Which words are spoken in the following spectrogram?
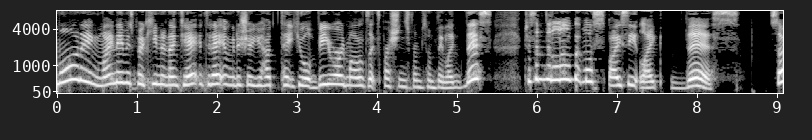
morning! My name is Pokena98 and today I'm going to show you how to take your Vroid model's expressions from something like this to something a little bit more spicy like this. So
